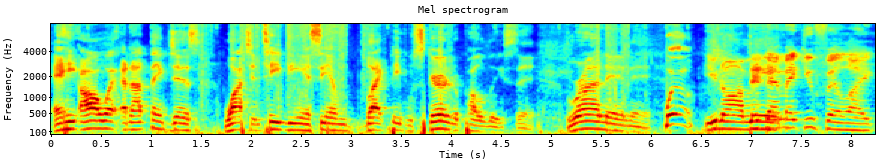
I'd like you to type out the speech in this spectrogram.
and he always and I think just watching TV and seeing black people scared of the police and running and Well, you know what I mean? Did that make you feel like,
